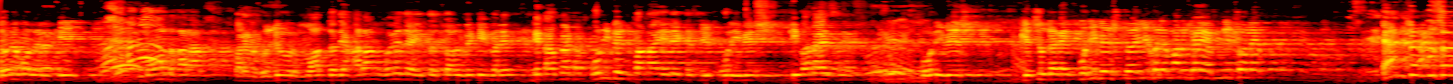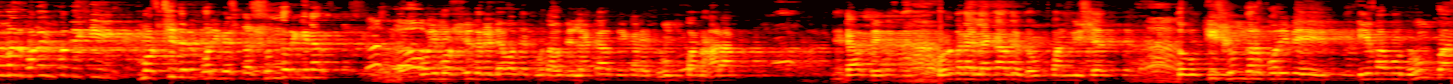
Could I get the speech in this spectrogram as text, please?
ধরে বলেন কি? মদ হারাম করেন হুজুর, মদ যদি হারাম হয়ে যায় তো চলবে কি করে? এটা আমরা একটা পরিবেশ বানায় রেখেছি, পরিবেশ। কি বানাইছে? পরিবেশ। কিছু জায়গায় পরিবেশ তৈরি করে মানুষের এমনি চলে। একজন মুসলমান বলেন তো দেখি, মসজিদের পরিবেশটা সুন্দর কিনা? ওই মসজিদের দেওয়ালে কোথাও লেখা আছে, এখানে ধূমপান হারাম। লেখা আছে, কোন জায়গায় লেখা আছে, ধূমপান নিষেধ। তো কি সুন্দর পরিবেশ। ইমামও ধূমপান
